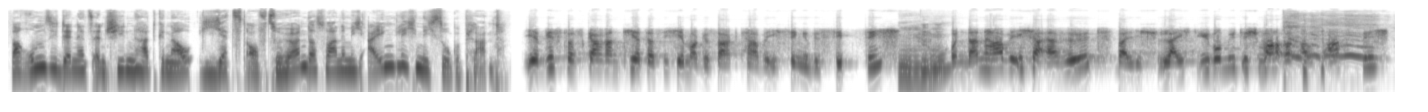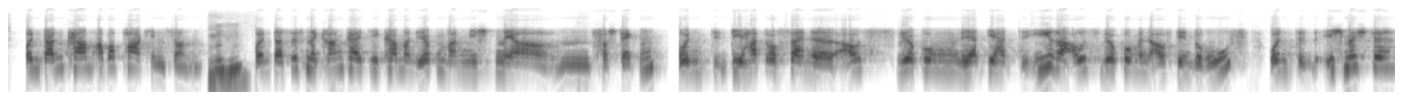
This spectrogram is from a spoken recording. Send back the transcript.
warum sie denn jetzt entschieden hat, genau jetzt aufzuhören. Das war nämlich eigentlich nicht so geplant. Ihr wisst das garantiert, dass ich immer gesagt habe, ich singe bis 70. Und dann habe ich ja erhöht, weil ich leicht übermütig war, auf 80. Und dann kam aber Parkinson. Und das ist eine Krankheit, die kann man irgendwann nicht mehr mh, verstecken. Und die hat auch seine Auswirkungen, die hat, die hat ihre Auswirkungen auf den Beruf. Und äh, ich möchte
